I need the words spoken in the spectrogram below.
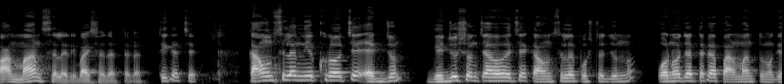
পার মান্থ স্যালারি বাইশ হাজার টাকা, ঠিক আছে? কাউন্সিলর নিয়োগ করা হচ্ছে একজন গ্রাজুয়েশন চাওয়া হয়েছে কাউন্সিলর পোস্টের জন্য। পনেরো হাজার টাকা পার মান্থ তোমাকে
